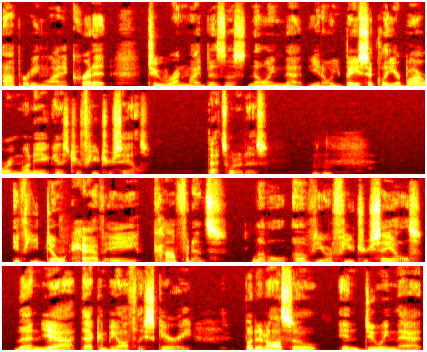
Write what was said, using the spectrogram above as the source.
operating line of credit to run my business, knowing that, you know, you basically you're borrowing money against your future sales. That's what it is. Mhm. If you don't have a confidence level of your future sales, then yeah, that can be awfully scary. But it also, in doing that,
